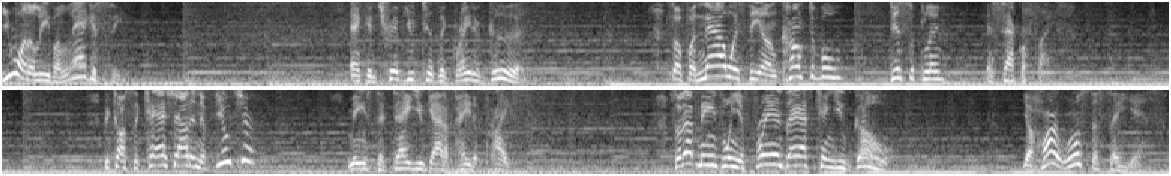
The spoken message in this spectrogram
You want to leave a legacy and contribute to the greater good. So for now, it's the uncomfortable, discipline, and sacrifice. Because to cash out in the future means today you got to pay the price. So that means when your friends ask, Can you go? Your heart wants to say yes,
